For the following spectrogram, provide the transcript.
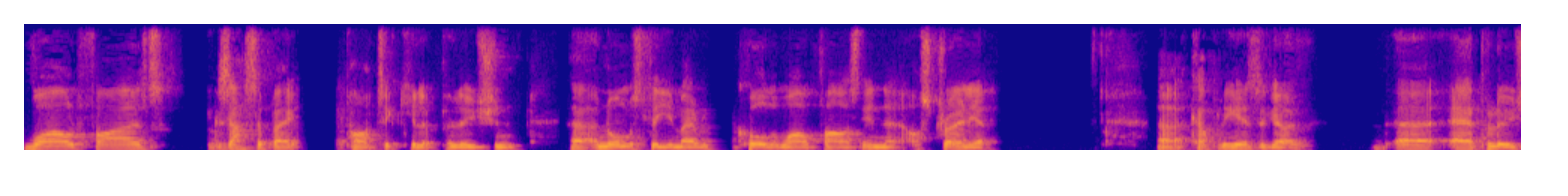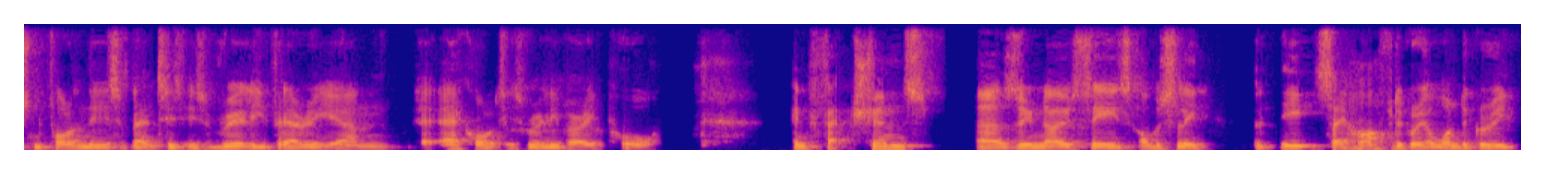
Wildfires exacerbate particulate pollution uh, enormously. You may recall the wildfires in Australia uh, a couple of years ago. Uh, air pollution following these events is, is really very, um, air quality is really very poor. Infections, uh, zoonoses, obviously, say half a degree or one degree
